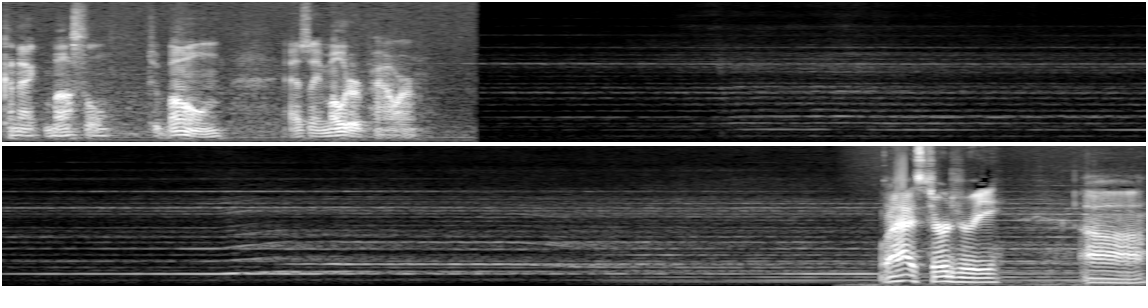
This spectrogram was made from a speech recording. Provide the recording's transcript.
connect muscle to bone as a motor power. When I had surgery, uh,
